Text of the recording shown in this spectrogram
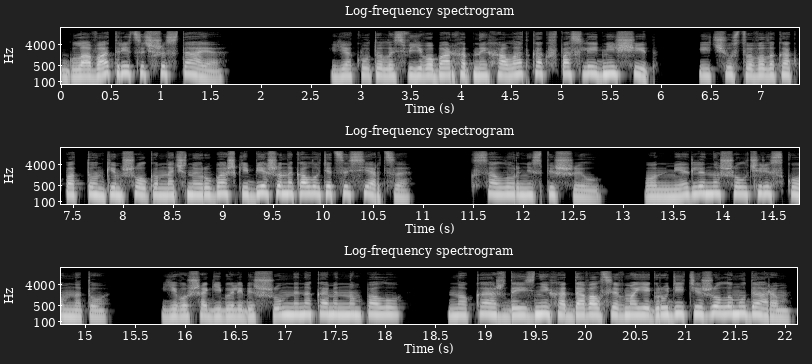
Глава 36. Я куталась в его бархатный халат, как в последний щит, и чувствовала, как под тонким шелком ночной рубашки бешено колотится сердце. Ксалор не спешил. Он медленно шел через комнату. Его шаги были бесшумны на каменном полу, но каждый из них отдавался в моей груди тяжелым ударом.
